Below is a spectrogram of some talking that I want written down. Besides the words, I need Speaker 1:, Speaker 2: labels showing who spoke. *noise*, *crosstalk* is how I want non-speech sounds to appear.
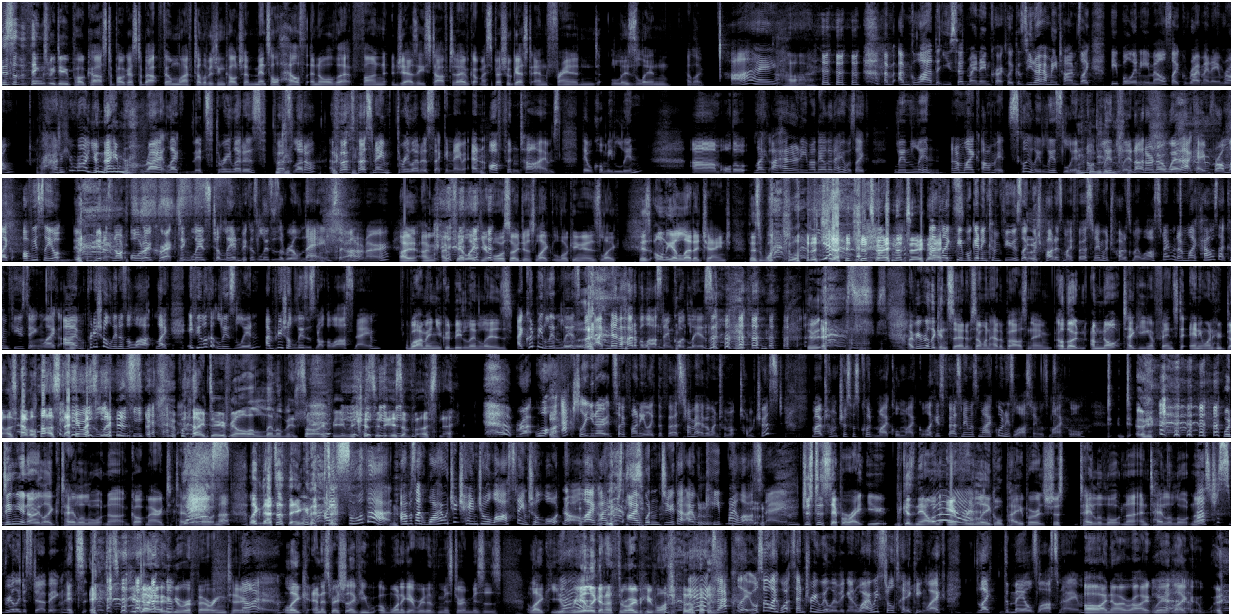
Speaker 1: This is the Things We Do podcast, a podcast about film life, television culture, mental health, and all that fun, jazzy stuff. Today I've got my special guest and friend, Liz Lin. Hello.
Speaker 2: Hi.
Speaker 1: Hi. *laughs*
Speaker 2: I'm I'm glad that you said my name correctly because you know how many times like people in emails like write my name wrong,
Speaker 1: How do you write your name wrong?
Speaker 2: right? Like it's three letters, first *laughs* letter, uh, first first name, three letters, second name, and oftentimes they will call me Lin. Um, although like I had an email the other day it was like Lin Lin, and I'm like, um, it's clearly Liz Lin, not Lin Lin. *laughs* I don't know where that came from. Like obviously your, your computer's not auto correcting Liz to Lin because Liz is a real name, so I don't know.
Speaker 1: I, I I feel like you're also just like looking at it as like there's only a letter change. There's one *laughs* letter
Speaker 2: Yeah.
Speaker 1: change between the two names. *laughs*
Speaker 2: and like people getting confused, like which part is my first name, which part is my last name, and I'm like, how is that confusing? Like, I'm pretty sure Lin is a lot. Like, if you look at Liz Lin, I'm pretty sure Liz is not the last name.
Speaker 1: Well, I mean, you could be Lin Liz.
Speaker 2: I could be Lin Liz, but I've never heard of a last name called Liz. *laughs* *laughs*
Speaker 1: I'd be really concerned if someone had a last name. Although I'm not taking offense to anyone who does have a last name as *laughs* Liz,
Speaker 2: Yeah.
Speaker 1: but I do feel a little bit sorry for you because it is a first name. *laughs*
Speaker 2: right. Well, actually, you know, it's so funny. Like the first time I ever went to an optometrist, my optometrist was called Michael Michael. Like his first name was Michael and his last name was Michael.
Speaker 1: D- *laughs* well, didn't you know like Taylor Lautner got married to Taylor
Speaker 2: Yes!
Speaker 1: Lautner? Like that's a thing. *laughs* That's
Speaker 2: I saw that. I was like, why would you change your last name to Lautner? Like, I just, I wouldn't do that. I would keep my last name.
Speaker 1: just to separate you because now on every legal paper it's just Taylor Lautner and Taylor Lautner.
Speaker 2: That's just really disturbing.
Speaker 1: it's, it's you don't know who you're referring to.
Speaker 2: no.
Speaker 1: Like, and especially if you uh, want to get rid of Mr. and Mrs., like, you're
Speaker 2: Yeah.
Speaker 1: really going to throw people *laughs* under the
Speaker 2: Yeah, exactly. Also, like, what century we're we living in? Why are we still taking like like the male's last name?
Speaker 1: Oh, I know, right? We're
Speaker 2: Yeah.
Speaker 1: like, *laughs*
